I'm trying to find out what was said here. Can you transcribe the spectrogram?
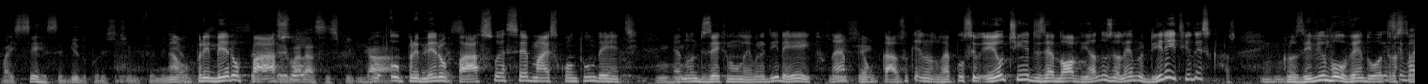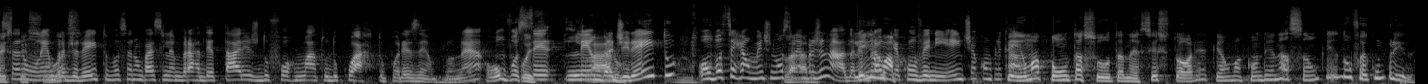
vai ser recebido por esse time feminino? Não, o primeiro Será passo. ele vai lá se explicar? O, o primeiro é passo é ser mais contundente. Uhum. É não dizer que não lembra direito, sim, né? Porque sim. é um caso que não é possível. Eu tinha 19 anos, eu lembro direitinho desse caso. Uhum. Inclusive envolvendo outras três pessoas. se você não lembra direito, você não vai se lembrar detalhes do formato do quarto, por exemplo, uhum. né? Ou você pois, lembra claro. direito, uhum. ou você realmente não claro. se lembra de nada. Lembrar uma, o que é conveniente é complicado. Tem uma ponta solta nessa história, que é uma condenação que não foi cumprida.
